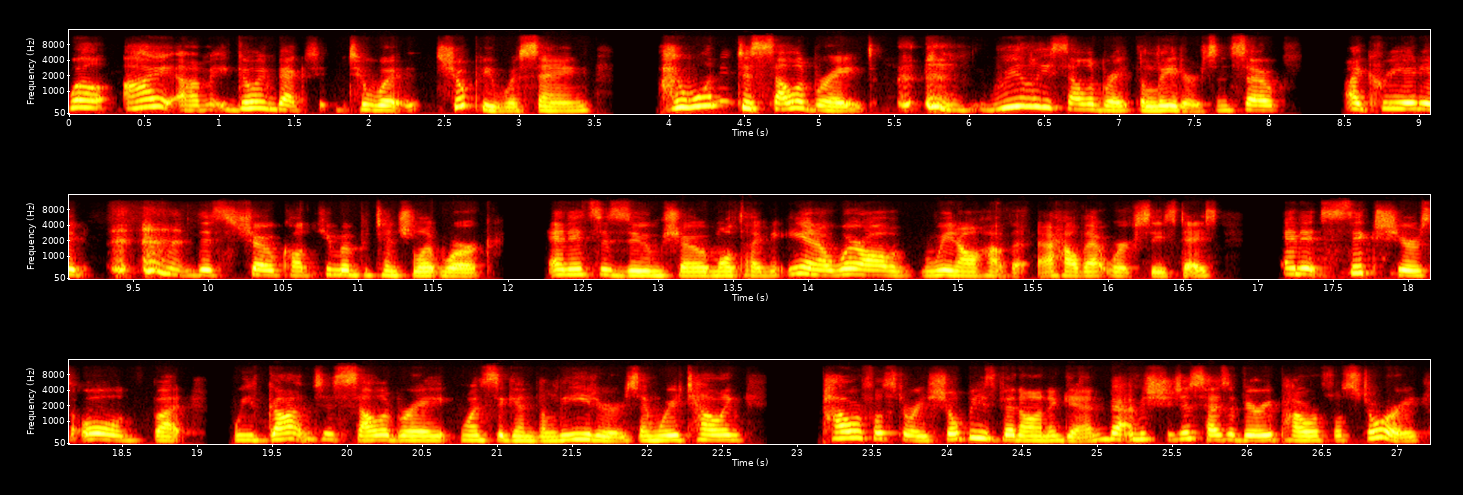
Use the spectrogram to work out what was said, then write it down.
Well, I um, going back to, to what Shilpi was saying, I wanted to celebrate, really celebrate the leaders, and so I created this show called Human Potential at Work, and it's a Zoom show, multi. You know, we're all we know how that how that works these days, and it's six years old, but we've gotten to celebrate once again the leaders, and we're telling powerful stories. Shilpi's been on again, but I mean, she just has a very powerful story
